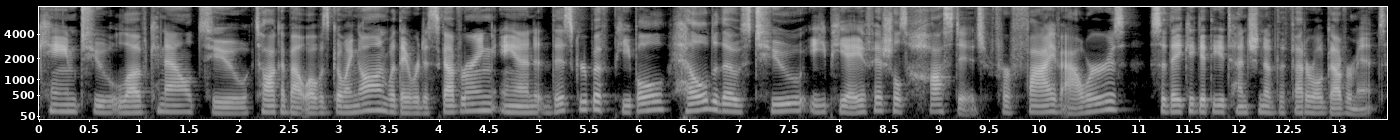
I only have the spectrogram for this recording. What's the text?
came to Love Canal to talk about what was going on, what they were discovering, and this group of people held those two EPA officials hostage for five hours so they could get the attention of the federal government.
